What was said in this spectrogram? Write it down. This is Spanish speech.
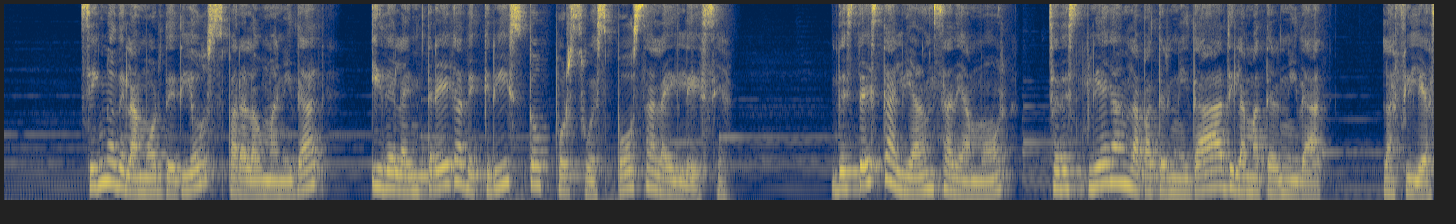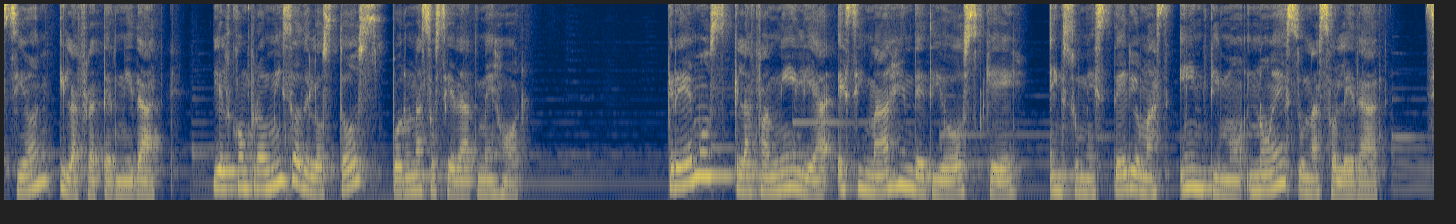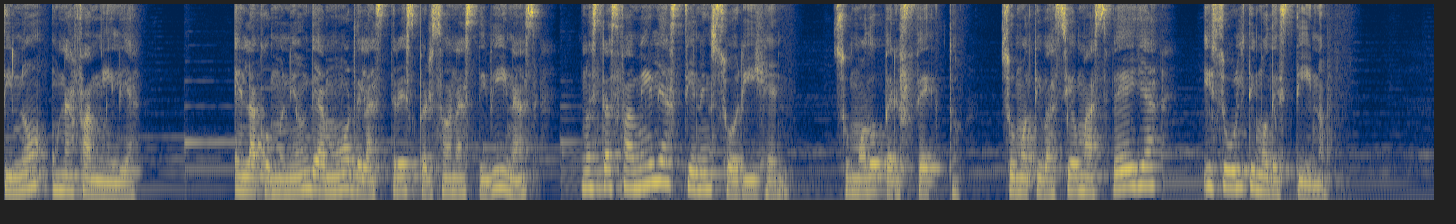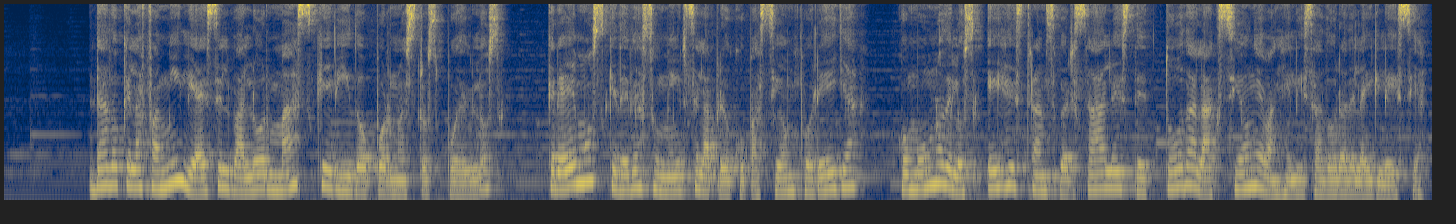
signo del amor de Dios para la humanidad y de la entrega de Cristo por su esposa la Iglesia. Desde esta alianza de amor se despliegan la paternidad y la maternidad, la filiación y la fraternidad, y el compromiso de los dos por una sociedad mejor. Creemos que la familia es imagen de Dios que, en su misterio más íntimo, no es una soledad, sino una familia en la comunión de amor de las tres personas divinas, nuestras familias tienen su origen, su modo perfecto, su motivación más bella y su último destino. Dado que la familia es el valor más querido por nuestros pueblos, creemos que debe asumirse la preocupación por ella como uno de los ejes transversales de toda la acción evangelizadora de la Iglesia.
